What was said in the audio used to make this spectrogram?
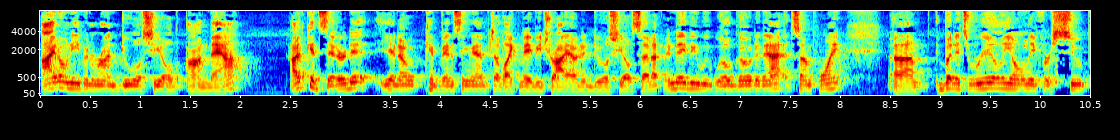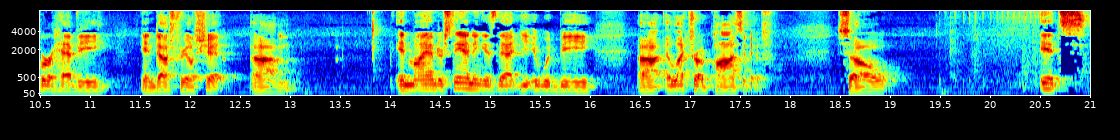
I don't even run dual shield on that. I've considered it, you know, convincing them to like maybe try out a dual shield setup, and maybe we will go to that at some point. Um, but it's really only for super heavy industrial shit. Um, and my understanding is that it would be uh, electrode positive. So it's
